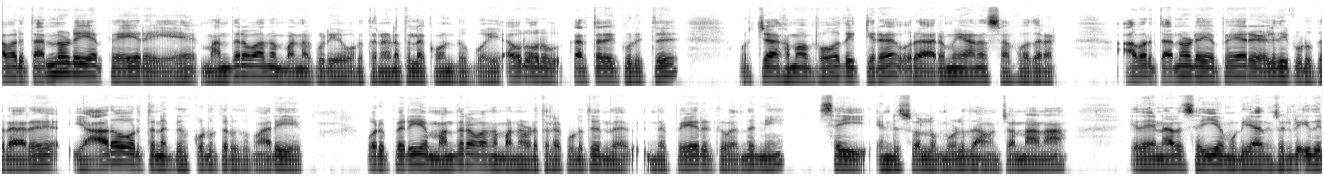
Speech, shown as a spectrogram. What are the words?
அவர் தன்னுடைய பெயரையே மந்திரவாதம் பண்ணக்கூடிய ஒருத்தனிடத்தில் கொண்டு போய் அவர் ஒரு கர்த்தரை குறித்து உற்சாகமாக போதிக்கிற ஒரு அருமையான சகோதரன் அவர் தன்னுடைய பெயரை எழுதி கொடுக்குறாரு. யாரோ ஒருத்தனுக்கு கொடுக்கறது மாதிரி ஒரு பெரிய மந்திரவாதம் பண்ண இடத்துல கொடுத்து இந்த இந்த பேருக்கு வந்து நீ செய் என்று சொல்லும் பொழுது அவன் சொன்னானா இதை என்னால் செய்ய முடியாதுன்னு சொல்லிட்டு இது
